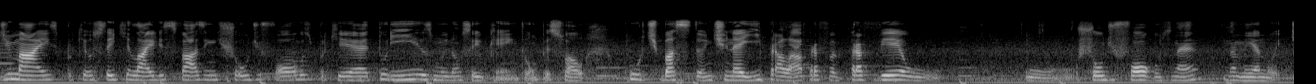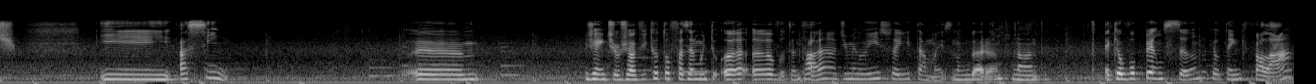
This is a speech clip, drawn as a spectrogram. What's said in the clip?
demais, porque eu sei que lá eles fazem show de fogos, porque é turismo e não sei o que. Então o pessoal curte bastante, né? Ir pra lá pra, pra ver o, o show de fogos, né? Na meia-noite. E assim. gente, eu já vi que eu tô fazendo muito. Uh, uh, vou tentar diminuir isso aí, tá? Mas não garanto nada. É que eu vou pensando que eu tenho que falar.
